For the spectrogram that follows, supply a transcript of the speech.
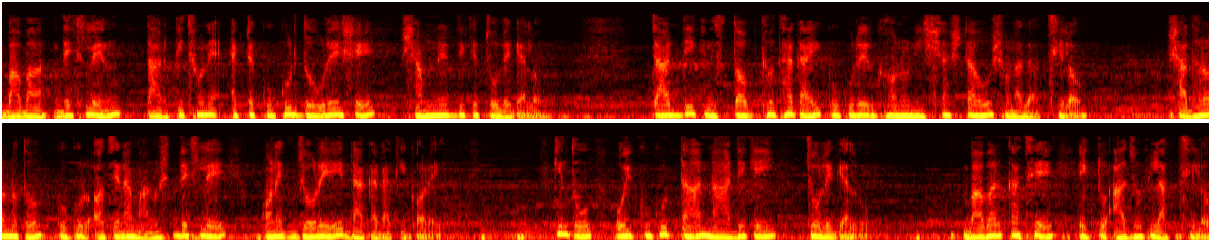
বাবা দেখলেন তার পিছনে একটা কুকুর দৌড়ে এসে সামনের দিকে চলে গেল। চারদিক নিস্তব্ধ থাকায় কুকুরের ঘন নিঃশ্বাসটাও শোনা যাচ্ছিল। সাধারণত কুকুর অচেনা মানুষ দেখলে অনেক জোরে ডাকাডাকি করে। কিন্তু ওই কুকুরটা না ডেকেই চলে গেল। বাবার কাছে একটু আজব লাগছিল।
